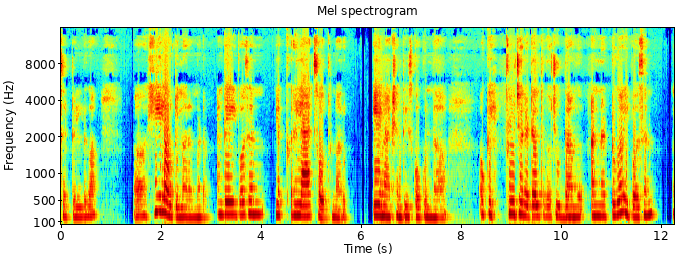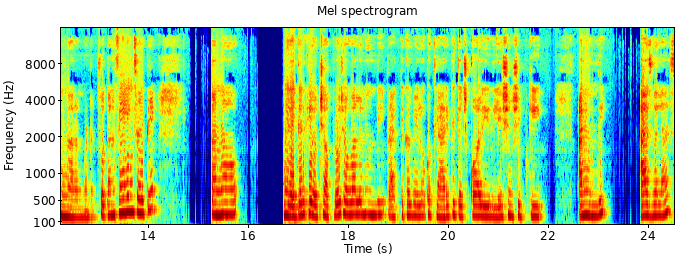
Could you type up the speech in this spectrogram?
సెటిల్డ్గా హీల్ అవుతున్నారు అనమాట అంటే ఈ పర్సన్ లైక్ రిలాక్స్ అవుతున్నారు. ఏం యాక్షన్ తీసుకోకుండా ఓకే ఫ్యూచర్ ఎటెళ్తుందో వెళ్తుందో చూద్దాము అన్నట్టుగా ఈ పర్సన్ ఉన్నారనమాట సో తన ఫీలింగ్స్ అయితే తన మీ దగ్గరికి వచ్చి అప్రోచ్ అవ్వాలని ఉంది. ప్రాక్టికల్ వేలో ఒక క్లారిటీ తెచ్చుకోవాలి ఈ రిలేషన్షిప్కి అని ఉంది. యాజ్ వెల్ యాజ్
